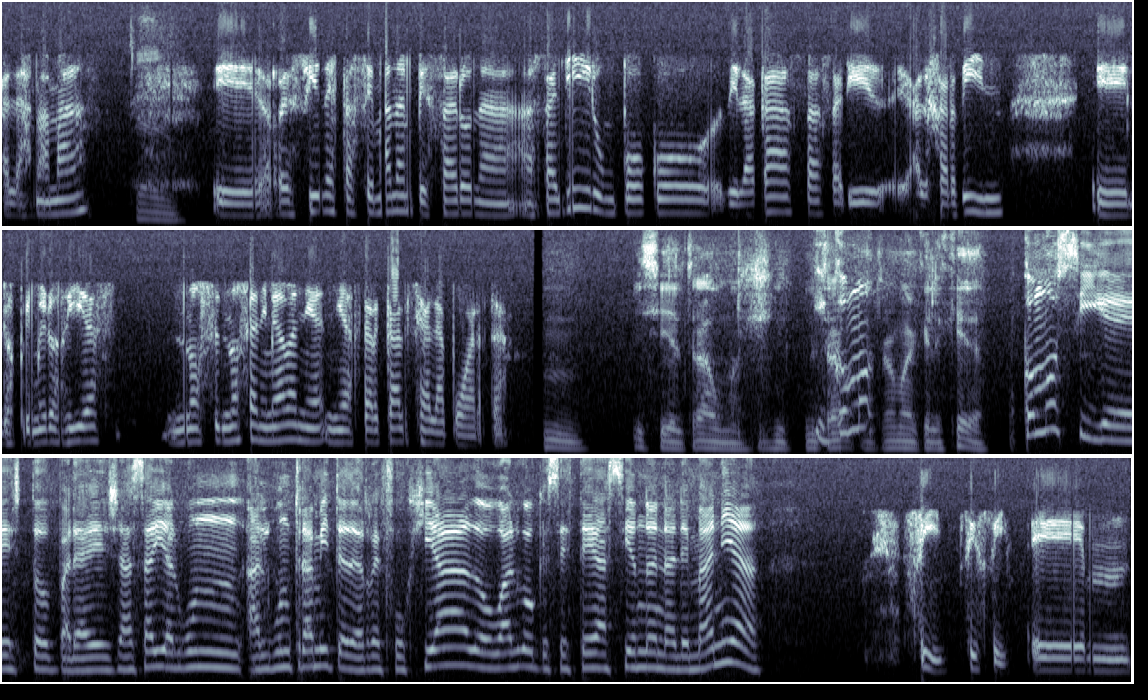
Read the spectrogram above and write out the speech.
a las mamás eh, recién esta semana empezaron a, salir un poco de la casa, a salir eh, al jardín. Eh, los primeros días no se, no se animaban ni a, acercarse a la puerta. Y sí, el trauma, el, trauma, que les queda. ¿Cómo sigue esto para ellas? ¿Hay algún, algún trámite de refugiado o algo que se esté haciendo en Alemania? Sí, sí, sí. Em,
